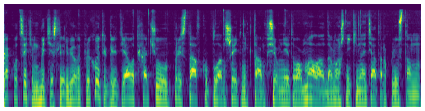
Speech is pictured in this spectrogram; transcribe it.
Как вот с этим быть, если ребенок приходит и говорит, я вот хочу приставку, планшетник, там, все, мне этого мало, домашний кинотеатр, плюс там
